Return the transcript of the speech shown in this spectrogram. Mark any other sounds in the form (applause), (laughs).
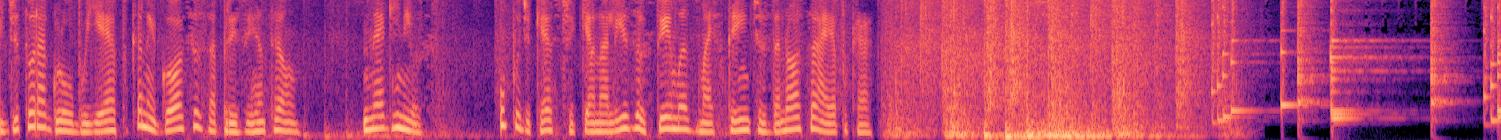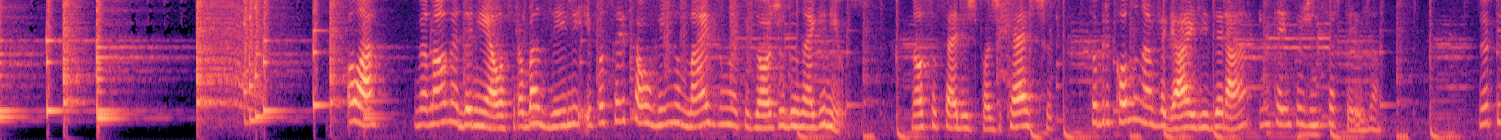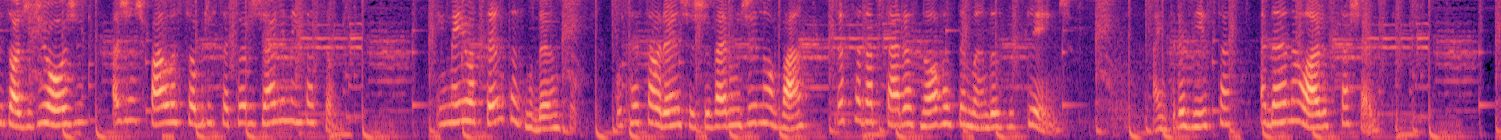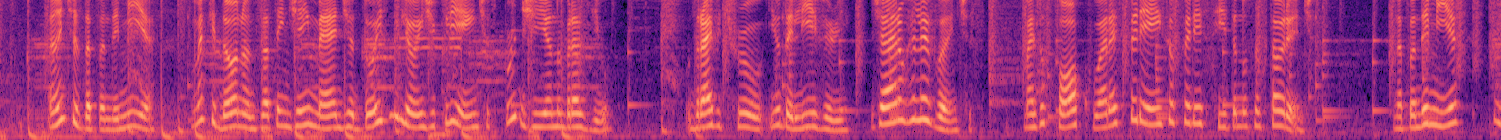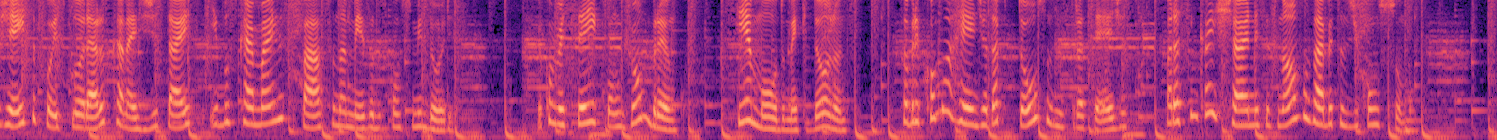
Editora Globo e Época Negócios apresentam Neg News, o podcast que analisa os temas mais quentes da nossa época. Olá, meu nome é Daniela Frabasile e você está ouvindo mais um episódio do Neg News, nossa série de podcasts sobre como navegar e liderar em tempos de incerteza. No episódio de hoje, a gente fala sobre o setor de alimentação. Em meio a tantas mudanças, os restaurantes tiveram de inovar para se adaptar às novas demandas dos clientes. A entrevista é da Ana Laura Stachewski. Antes da pandemia, o McDonald's atendia em média 2 milhões de clientes por dia no Brasil. O drive-thru e o delivery já eram relevantes, mas o foco era a experiência oferecida nos restaurantes. Na pandemia, o jeito foi explorar os canais digitais e buscar mais espaço na mesa dos consumidores. Eu conversei com João Branco, CMO do McDonald's, sobre como a rede adaptou suas estratégias para se encaixar nesses novos hábitos de consumo.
